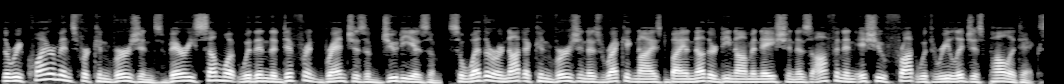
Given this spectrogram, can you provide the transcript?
The requirements for conversions vary somewhat within the different branches of Judaism, so whether or not a conversion is recognized by another denomination is often an issue fraught with religious politics.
